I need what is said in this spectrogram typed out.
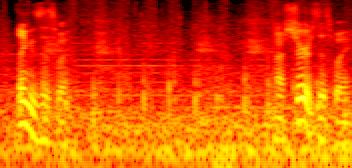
I think it's this way. Not sure it's this way.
